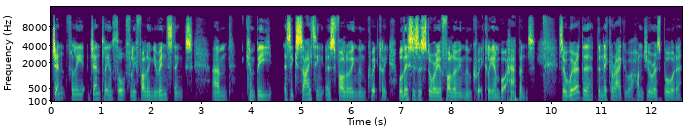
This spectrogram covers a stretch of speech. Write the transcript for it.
gently, gently and thoughtfully following your instincts. Um, can be as exciting as following them quickly. Well, this is a story of following them quickly and what happens. So we're at the, the Nicaragua Honduras border,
